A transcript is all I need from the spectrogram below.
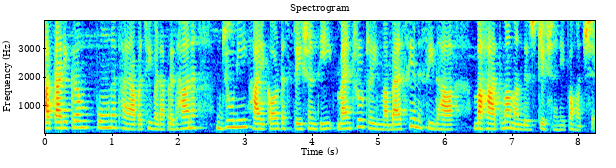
આ કાર્યક્રમ પૂર્ણ થયા પછી વડાપ્રધાન જૂની હાઈકોર્ટ સ્ટેશનથી મેટ્રો ટ્રેનમાં બેસી અને સીધા મહાત્મા મંદિર સ્ટેશને પહોંચશે.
